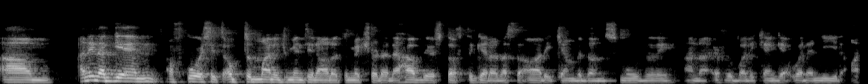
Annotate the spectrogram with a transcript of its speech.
Um, and then again, of course, it's up to management in order to make sure that they have their stuff together, that the audit can be done smoothly and that everybody can get what they need on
